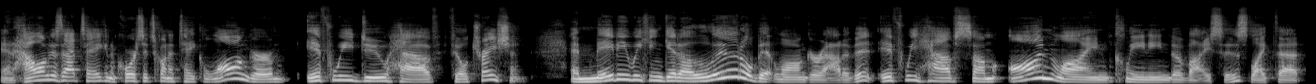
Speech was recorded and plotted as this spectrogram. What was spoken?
And how long does that take? And of course, it's going to take longer if we do have filtration. And maybe we can get a little bit longer out of it if we have some online cleaning devices like that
